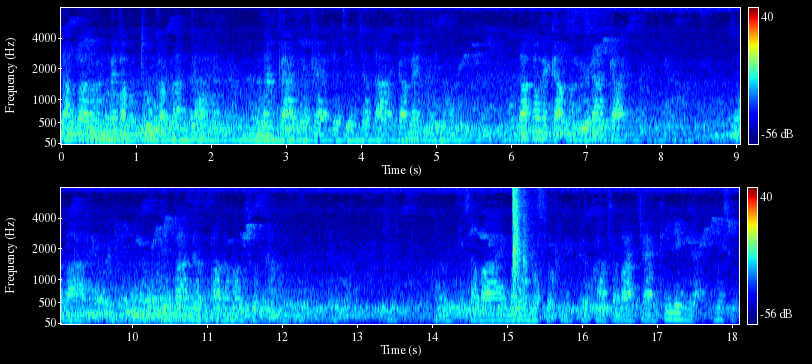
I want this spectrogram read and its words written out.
เราก็ไม่ต้องทุกข์กับร่างกายร่างกายจะแก่จะเจ็บจะตายก็ไม่เดือดร้อนแล้วก็ไม่กลับมามีร่างกายสบายนิพพานังปรมังสุขขังควา สบายบรมสุขนี่คือความสบายใจที่ยิ่งใหญ่ที่สุด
